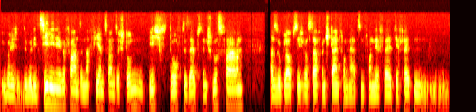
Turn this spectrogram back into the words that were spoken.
über, die, über die Ziellinie gefahren sind nach 24 Stunden. Ich durfte selbst den Schluss fahren. Also du glaubst nicht, was da für ein Stein vom Herzen von dir fällt. Dir fällt ein,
